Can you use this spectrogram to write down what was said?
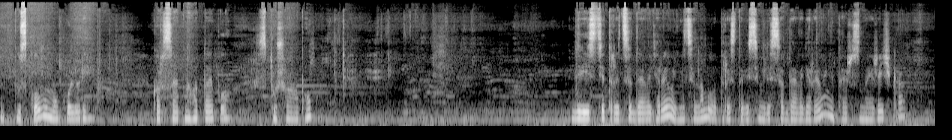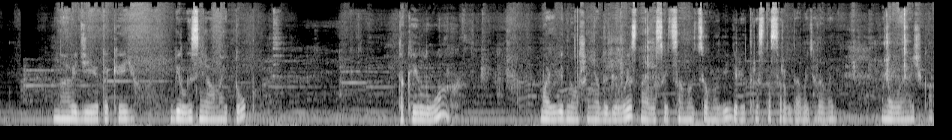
В бусковому кольорі корсетного типу з пушапом. 239 гривень, ціна була 389 гривень, теж знижечка. Навіть є такий білизняний топ, такий лонг. Має відношення до білизни, висить саме в цьому відділі 349 гривень в новиночках.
